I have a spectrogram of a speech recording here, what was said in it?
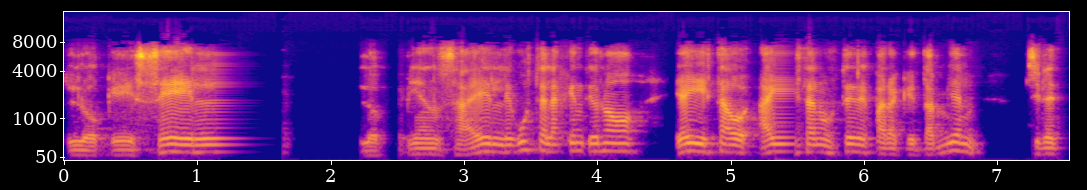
lo que es él, lo que piensa él, le gusta a la gente o no, y ahí, está, ahí están ustedes para que también, si le...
